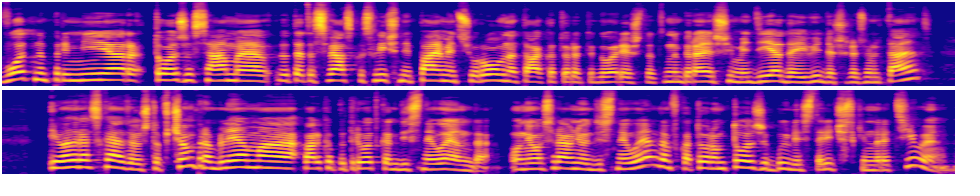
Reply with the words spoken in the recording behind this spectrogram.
Вот, например, то же самое, вот эта связка с личной памятью, ровно та, о которой ты говоришь, что ты набираешь имя деда и видишь результат. И он рассказывает, что в чем проблема парка Патриот как Диснейленда. Он его сравнивает с Диснейлендом, в котором тоже были исторические нарративы,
